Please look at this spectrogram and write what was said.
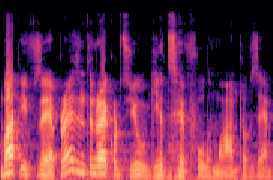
but if they are present in records, you'll get the full amount of them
